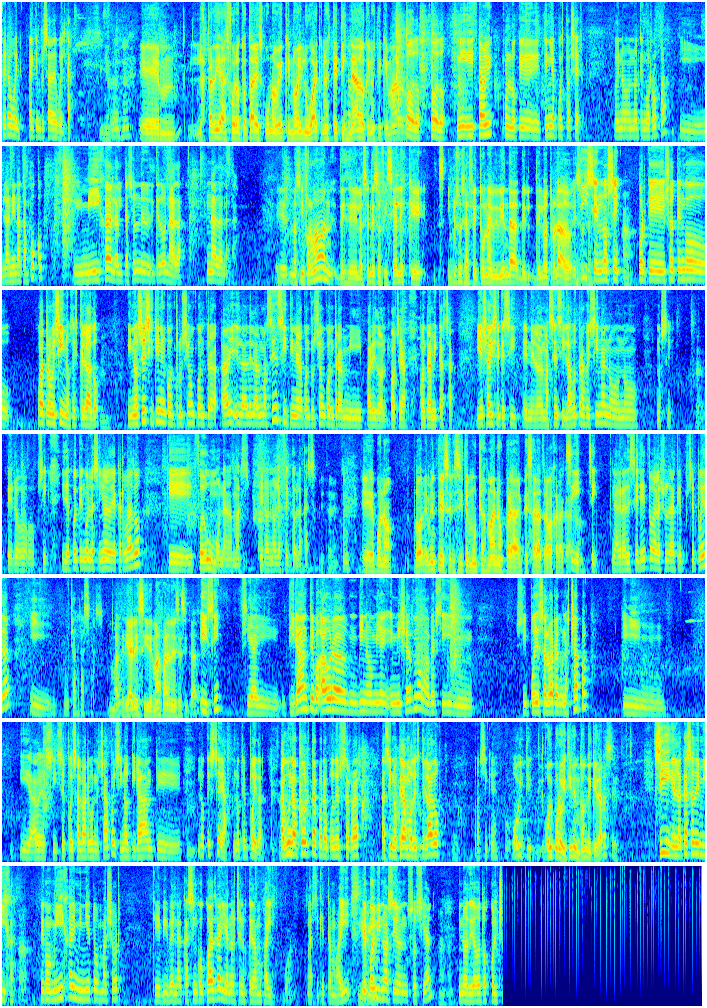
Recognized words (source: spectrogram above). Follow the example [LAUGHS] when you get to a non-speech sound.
Pero bueno, hay que empezar de vuelta. Eh, las pérdidas fueron totales. Uno ve que no hay lugar que no esté tiznado, que no esté quemado. Todo, todo. Ni estoy con lo que tenía puesto ayer. Pues no, no tengo ropa y la nena tampoco. Y mi hija, la habitación le quedó nada, nada, nada. Eh, nos informaban desde los entes oficiales que incluso se afectó una vivienda del, del otro lado. ¿Eso ya- Dicen, no sé, Ah. porque yo tengo cuatro vecinos de este lado y no sé si tienen construcción contra... Ay, la del almacén sí tiene la construcción contra mi paredón, o sea, contra mi casa. Y ella dice que sí, en el almacén sí. Las otras vecinas no, no, no sé, Claro. pero sí. Y después tengo la señora de acá al lado que fue humo nada más, pero no le afectó la casa. Está bien. Mm. Eh, bueno, probablemente se necesiten muchas manos para empezar a trabajar acá. Sí, ¿no? sí. Le agradeceré toda la ayuda que se pueda y muchas gracias. ¿Materiales y demás van a necesitar? Y sí, si hay tirante, ahora vino mi, mi yerno a ver si, si puede salvar algunas chapas y, y a ver si se puede salvar alguna chapa y si no tirante, lo que sea, lo que puedan. Alguna puerta para poder cerrar, así nos quedamos de este lado. Así que Hoy, hoy por hoy, ¿tienen dónde quedarse? Sí, en la casa de mi hija. Ah. Tengo mi hija y mi nieto mayor que viven acá cinco cuadras y anoche nos quedamos ahí. Bueno. Así que estamos ahí. Si Después alguien- vino Acción Social Ajá. y nos dio dos colchones.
